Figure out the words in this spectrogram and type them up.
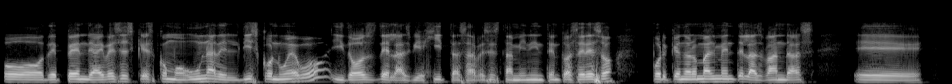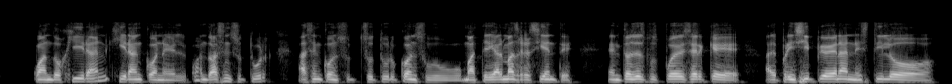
o depende, hay veces que es como una del disco nuevo y dos de las viejitas, a veces también intento hacer eso, porque normalmente las bandas eh, cuando giran, giran con el, cuando hacen su tour, hacen con su, tour con su material más reciente, entonces pues puede ser que al principio eran estilo,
